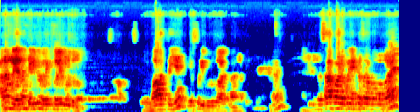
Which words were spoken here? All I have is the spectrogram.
ஆனா உங்களுக்கு எல்லாம் தெளிவா விலைக்கு சொல்லி கொடுக்கணும். ஒரு வார்த்தையை எப்படி உருவாக்குறாங்க அப்படின்னு. இந்த சாப்பாடு போய் எங்க சாப்பிடுவோம்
